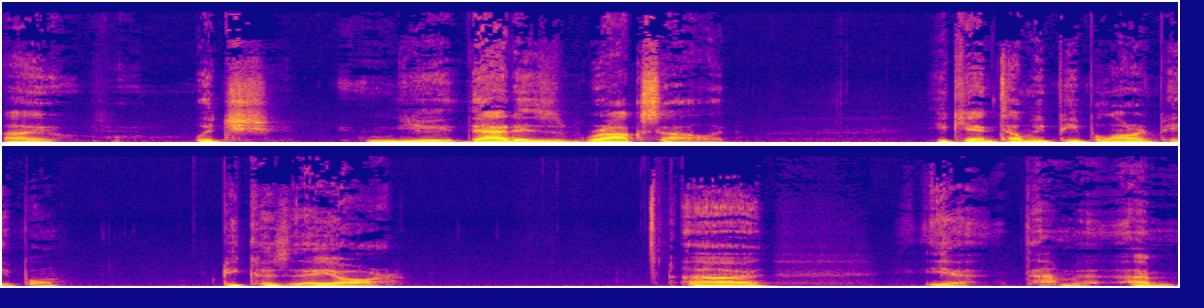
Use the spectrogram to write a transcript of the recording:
I, which you that is rock solid. You can't tell me people aren't people because they are. Uh, yeah, I'm I'm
